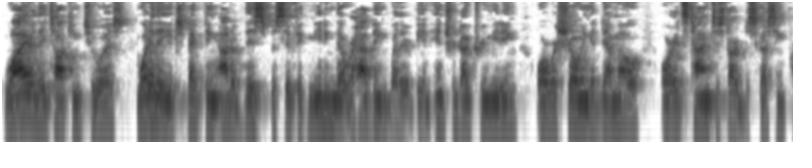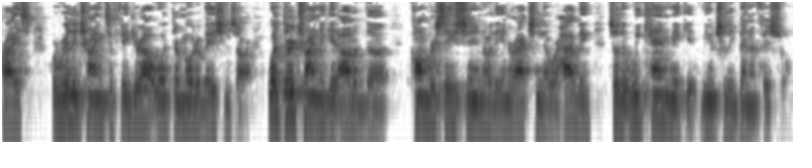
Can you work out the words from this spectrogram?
Why are they talking to us? What are they expecting out of this specific meeting that we're having, whether it be an introductory meeting or we're showing a demo or it's time to start discussing price? We're really trying to figure out what their motivations are, what they're trying to get out of the conversation or the interaction that we're having so that we can make it mutually beneficial.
